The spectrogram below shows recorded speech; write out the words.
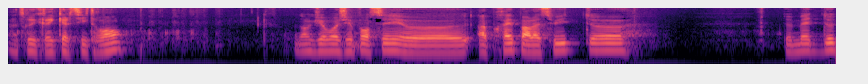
un truc récalcitrant. Donc moi j'ai pensé euh, après, par la suite, euh, de mettre deux,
